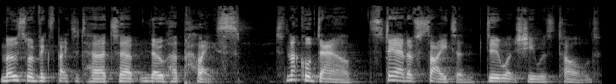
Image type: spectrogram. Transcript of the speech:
Most would have expected her to know her place, to knuckle down, stay out of sight, and do what she was told.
